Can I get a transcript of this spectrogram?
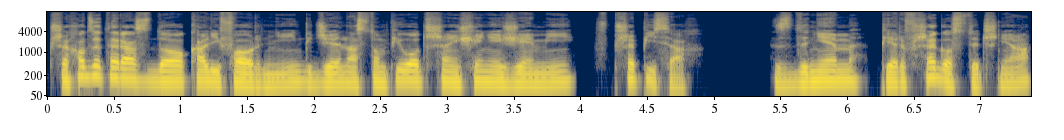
Przechodzę teraz do Kalifornii, gdzie nastąpiło trzęsienie ziemi w przepisach. Z dniem 1 stycznia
